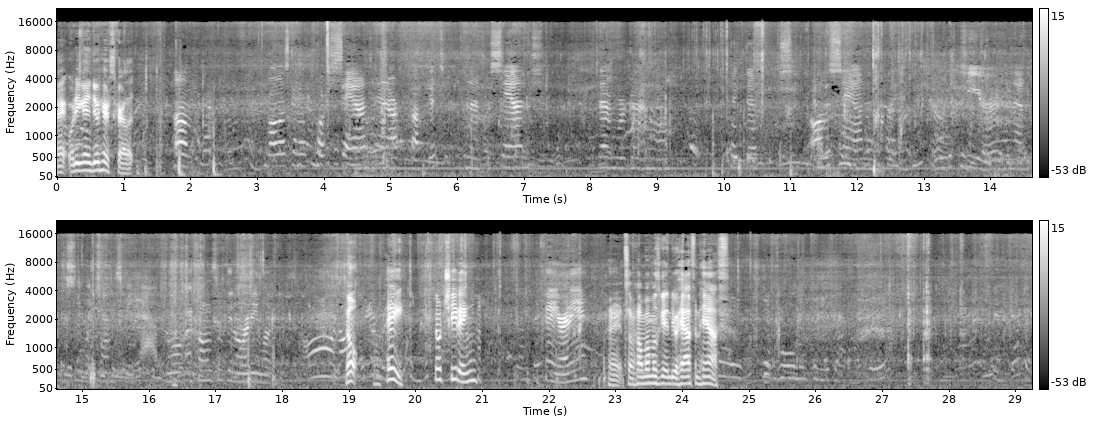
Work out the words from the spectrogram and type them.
All right. What are you gonna do here, Scarlett? Um, Mama's gonna put sand in our bucket, and then the sand, then we're gonna take this, all the sand and put it here, and then see what gems we have. Oh, I found something already, look. Oh, No. Hey, no cheating. Okay, you ready? All right. Somehow Mama's gonna do half and half. get home and can look at it, okay? But we have to share that.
